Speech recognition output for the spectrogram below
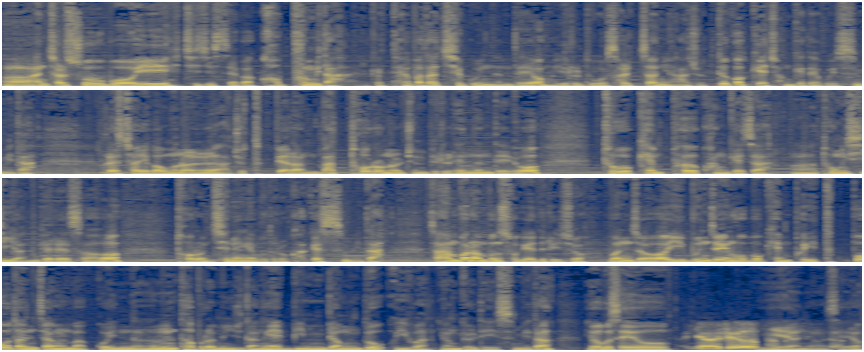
안철수 후보의 지지세가 거품이다 이렇게 되받아치고 있는데요. 이를 두고 설전이 아주 뜨겁게 전개되고 있습니다. 그래서 저희가 오늘 아주 특별한 맛토론을 준비를 했는데요. 두 캠프 관계자 어, 동시 연결해서 토론 진행해 보도록 하겠습니다. 자, 한 분 한 분 소개해 드리죠. 먼저 이 문재인 후보 캠프의 특보단장을 맡고 있는 더불어민주당의 민병두 의원 연결돼 있습니다. 여보세요. 안녕하세요. 예, 반갑습니다. 안녕하세요.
